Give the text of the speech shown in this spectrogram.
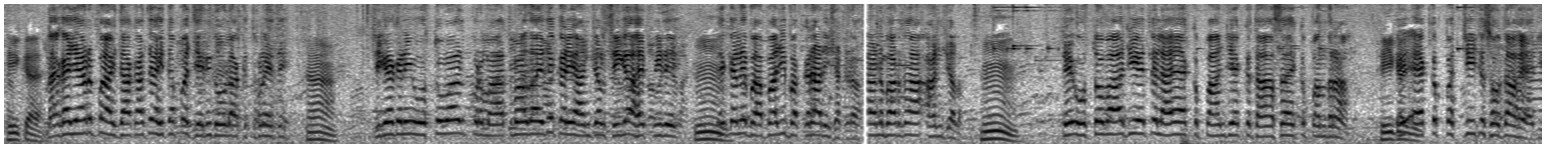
ਠੀਕ ਹੈ। ਮੈਂ ਕਿਹਾ ਯਾਰ ਭਜਦਾ ਕਾਤੇ ਅਸੀਂ ਤਾਂ ਭੱਜੇ ਨਹੀਂ 2 ਲੱਖ ਥੋੜੇ ਤੇ। ਹਾਂ। ਠੀਕ ਹੈ ਕਿ ਨਹੀਂ? ਉਸ ਤੋਂ ਬਾਅਦ ਪ੍ਰਮਾਤਮਾ ਦਾ ਇਹਦੇ ਘਰੇ ਅੰਜਲ ਸੀਗਾ ਹੈਪੀ ਦੇ। ਤੇ ਕਹਿੰਦੇ ਬਾਬਾ ਜੀ ਬੱਕਰਾ ਨਹੀਂ ਛੱਡਣਾ। ਅਨਵਰ ਦਾ ਅੰਜਲ। ਹੂੰ। ਤੇ ਉਸ ਤੋਂ ਬਾਅਦ ਜੀ ਇਹ ਤੇ ਲਾਇਆ ਇੱਕ 5 ਇੱਕ 10 ਇੱਕ 15 ਠੀਕ ਹੈ ਤੇ ਜੀ। ਇੱਕ 25 ਚ ਸੌਦਾ ਹੋਇਆ ਜੀ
